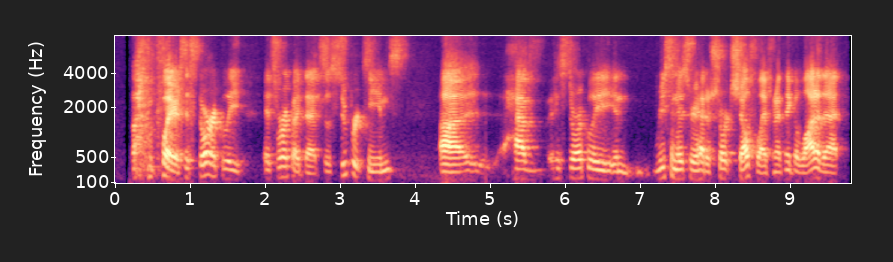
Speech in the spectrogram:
players. Historically, it's worked like that. So super teams uh, have historically, in recent history, had a short shelf life, and I think a lot of that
